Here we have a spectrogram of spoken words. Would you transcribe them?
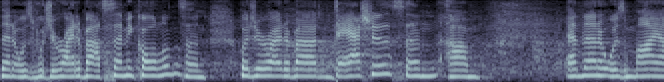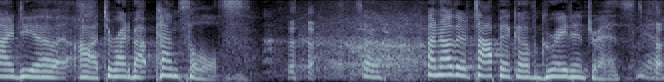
then it was, would you write about semicolons, and would you write about dashes, and um, and then it was my idea uh, to write about pencils. so, another topic of great interest. Yeah.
